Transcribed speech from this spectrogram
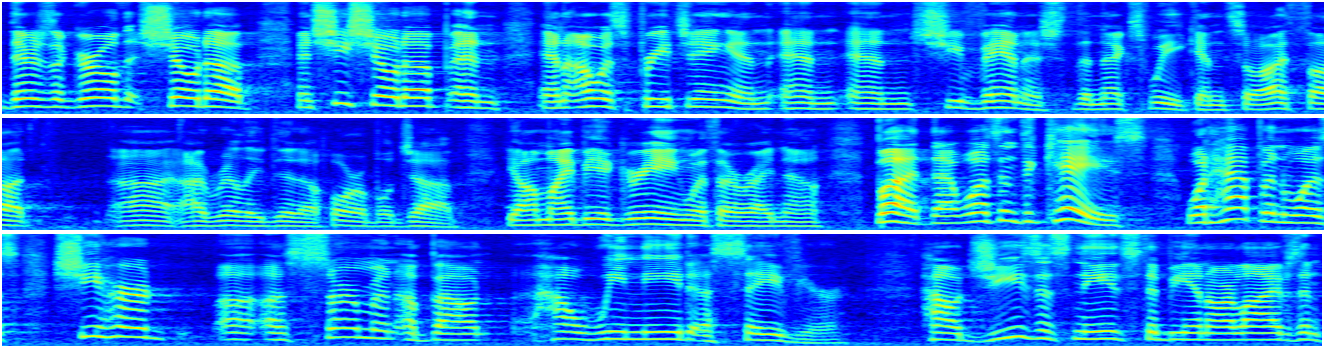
there's a girl that showed up, and she showed up, and, and I was preaching, and, and, and she vanished the next week. And so I thought, uh, I really did a horrible job. Y'all might be agreeing with her right now. But that wasn't the case. What happened was she heard a, a sermon about how we need a Savior, how Jesus needs to be in our lives. And,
